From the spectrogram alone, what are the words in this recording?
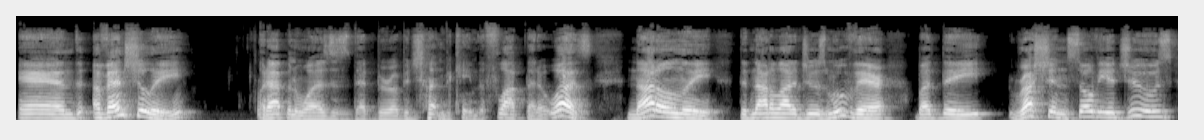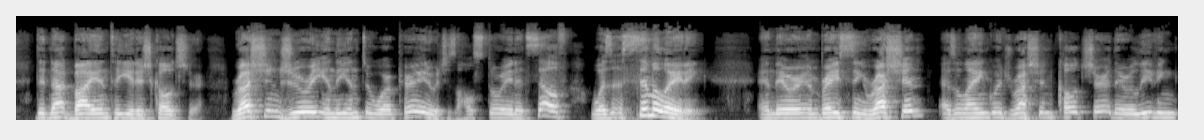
And eventually, what happened was is that Birobidzhan became the flop that it was. Not only did not a lot of Jews move there, but the Russian Soviet Jews did not buy into Yiddish culture. Russian Jewry in the interwar period, which is a whole story in itself, was assimilating. And they were embracing Russian as a language, Russian culture. They were leaving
